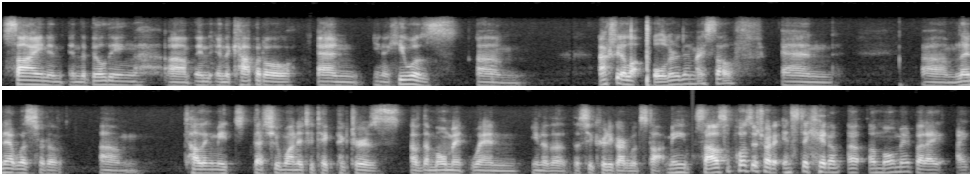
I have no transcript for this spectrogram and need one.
sign in, in the building, um, in in the Capitol. And you know, he was um, actually a lot older than myself, and um, Lynette was sort of um, telling me that she wanted to take pictures of the moment when you know the, the security guard would stop me so i was supposed to try to instigate a, a, a moment but i i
